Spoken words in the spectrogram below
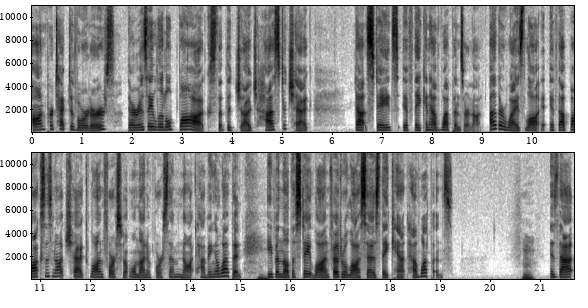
on protective orders, there is a little box that the judge has to check that states if they can have weapons or not. Otherwise, law if that box is not checked, law enforcement will not enforce them not having a weapon, Hmm. even though the state law and federal law says they can't have weapons. Hmm. Is that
